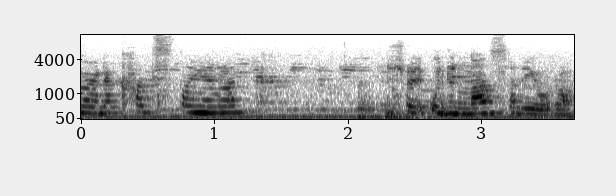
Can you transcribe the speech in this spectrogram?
Böyle katlayarak şöyle ucundan sarıyorum.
